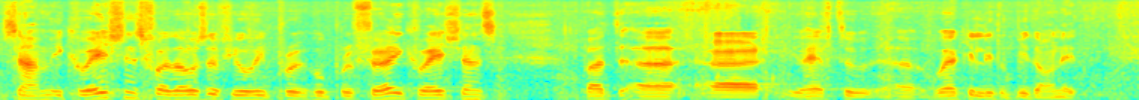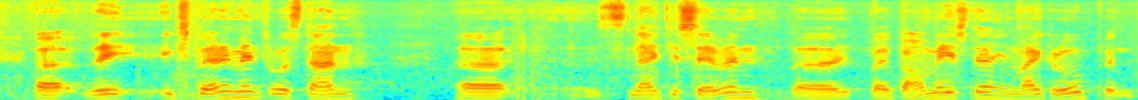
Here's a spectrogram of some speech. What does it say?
some equations for those of you who, pre who prefer equations, but uh, uh, you have to uh, work a little bit on it. Uh, the experiment was done uh, 97 uh, by Bouwmeester in my group and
